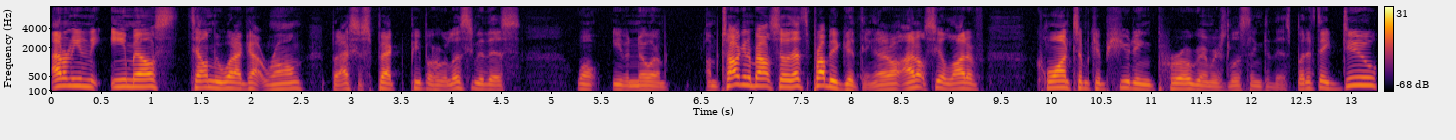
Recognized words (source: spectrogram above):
I don't need any emails telling me what I got wrong, but I suspect people who are listening to this won't even know what I'm I'm talking about. So that's probably a good thing. I don't I don't see a lot of quantum computing programmers listening to this, but if they do,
